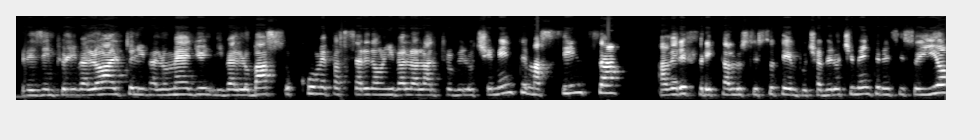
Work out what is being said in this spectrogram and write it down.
per esempio livello alto, livello medio, livello basso, come passare da un livello all'altro velocemente, ma senza avere fretta allo stesso tempo, cioè velocemente nel senso io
